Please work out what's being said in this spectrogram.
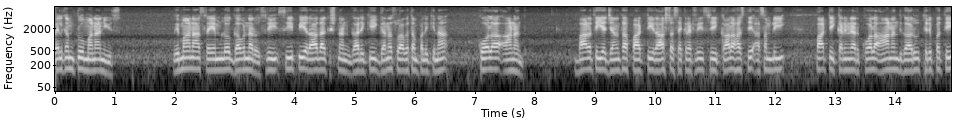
వెల్కమ్ టు మనా న్యూస్. విమానాశ్రయంలో గవర్నర్ శ్రీ సిపి రాధాకృష్ణన్ గారికి ఘన స్వాగతం పలికిన కోలా ఆనంద్. భారతీయ జనతా పార్టీ రాష్ట్ర secretary Shri Kalahasti assembly party convener Kola Anand గారు తిరుపతి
